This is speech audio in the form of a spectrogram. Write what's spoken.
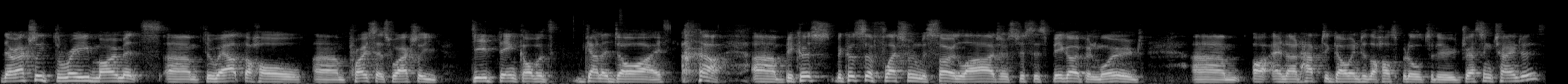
there were actually three moments um, throughout the whole um, process where I actually did think I was gonna die um, because because the flesh wound was so large and it's just this big open wound. Um, and I'd have to go into the hospital to do dressing changes.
